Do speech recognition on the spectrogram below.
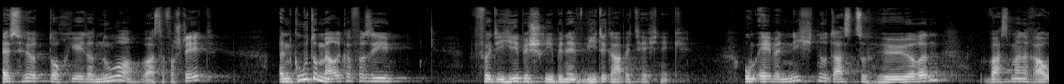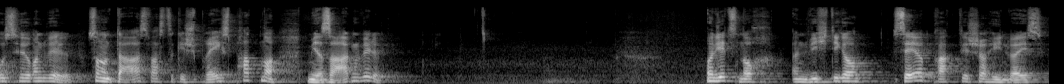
es hört doch jeder nur, was er versteht, ein guter Merker für Sie für die hier beschriebene Wiedergabetechnik, um eben nicht nur das zu hören, was man raushören will, sondern das, was der Gesprächspartner mir sagen will. Und jetzt noch ein wichtiger, sehr praktischer Hinweis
